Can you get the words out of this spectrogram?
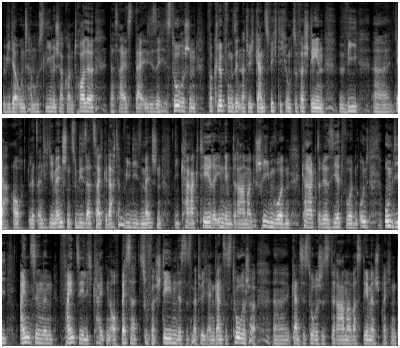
wieder unter muslimischer Kontrolle. Das heißt, da diese historischen Verknüpfungen sind natürlich ganz wichtig, um zu verstehen, wie äh, ja auch letztendlich die Menschen zu dieser Zeit gedacht haben, wie diese Menschen, die Charaktere in dem Drama geschrieben wurden, charakterisiert wurden und um die einzelnen Feindseligkeiten auch besser zu verstehen. Das ist natürlich ein ganz historischer, äh, ganz historisches Drama, was dementsprechend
